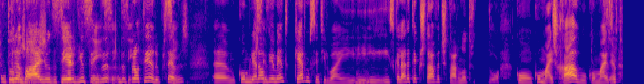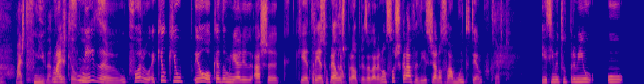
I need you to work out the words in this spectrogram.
o trabalho de ter, sim, de, sim, de, sim, de, para o ter, percebes? Sim. Um, como mulher, Percebo. obviamente, quero me sentir bem e, uhum. e, e, se calhar até gostava de estar noutro. Com, com mais rabo, com mais. Certo. Mais definida, não é? mais é? definida, o que for. Aquilo que eu, eu ou cada mulher acha que é atraente para elas próprias. Agora, não sou escrava disso, já não Sim. sou há muito tempo. Certo. E acima de tudo, para mim, o, o,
